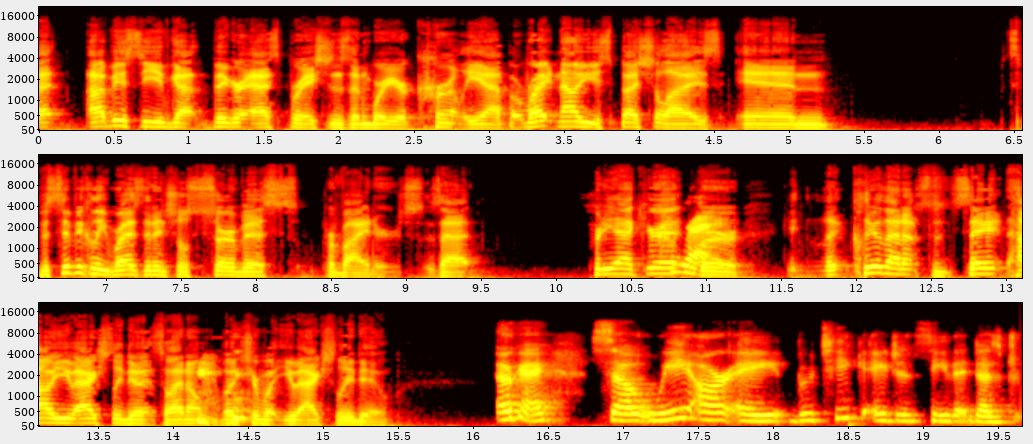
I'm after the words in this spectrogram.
uh, obviously you've got bigger aspirations than where you're currently at but right now you specialize in specifically residential service providers. Is that pretty accurate? Correct. or clear that up so say how you actually do it so i don't butcher what you actually do Okay. So we are a boutique agency that does d-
